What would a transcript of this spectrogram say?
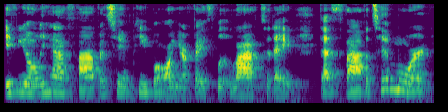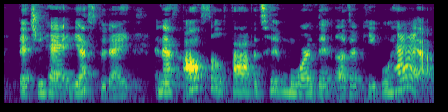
if you only have five or 10 people on your Facebook Live today? That's five or 10 more that you had yesterday. And that's also five or 10 more than other people have.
